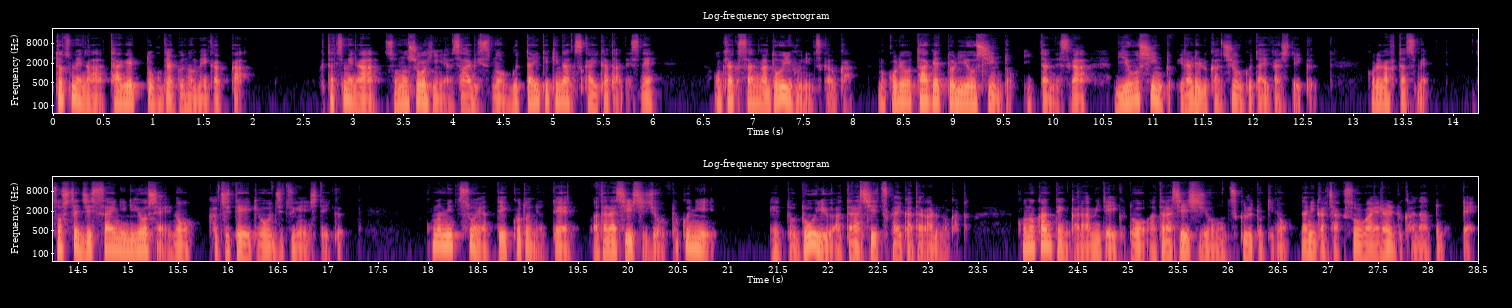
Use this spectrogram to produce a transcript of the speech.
1つ目がターゲット顧客の明確化。二つ目が、その商品やサービスの具体的な使い方ですね。お客さんがどういうふうに使うか。これをターゲット利用シーンと言ったんですが、利用シーンと得られる価値を具体化していく。これが二つ目。そして実際に利用者への価値提供を実現していく。この3つをやっていくことによって、新しい市場、特に、えっと、どういう新しい使い方があるのかと。この観点から見ていくと、新しい市場を作るときの何か着想が得られるかなと思って、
